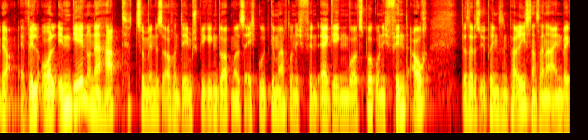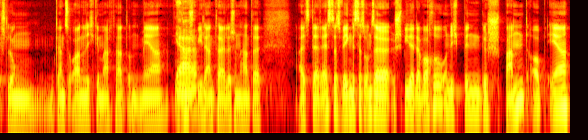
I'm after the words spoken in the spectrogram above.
ja, er will all in gehen und er hat zumindest auch in dem Spiel gegen Dortmund es echt gut gemacht und ich finde, er äh, gegen Wolfsburg und ich finde auch, dass er das übrigens in Paris nach seiner Einwechslung ganz ordentlich gemacht hat und mehr ja. Spielanteile schon hatte als der Rest. Deswegen ist das unser Spieler der Woche und ich bin gespannt, ob er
